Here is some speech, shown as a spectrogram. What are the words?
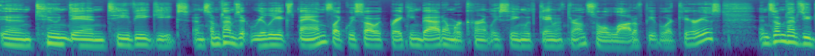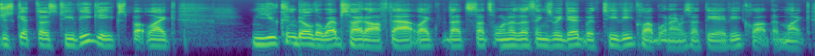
and tuned in TV geeks. And sometimes it really expands, like we saw with Breaking Bad and we're currently seeing with Game of Thrones. So a lot of people are curious. And sometimes you just get those TV geeks, but like, you can build a website off that. Like that's that's one of the things we did with TV Club when I was at the AV Club, and like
